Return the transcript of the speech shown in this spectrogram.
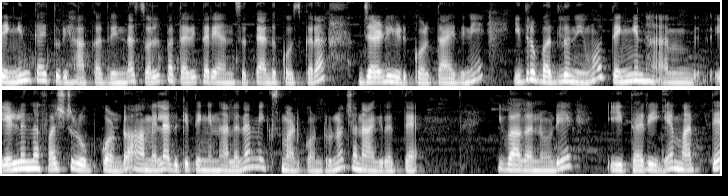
ತೆಂಗಿನಕಾಯಿ ತುರಿ ಹಾಕೋದ್ರಿಂದ ಸ್ವಲ್ಪ ತರಿತರಿ ತರಿ ಅನಿಸುತ್ತೆ. ಅದಕ್ಕೋಸ್ಕರ ಜರಡಿ ಹಿಡ್ಕೊಳ್ತಾ ಇದ್ದೀನಿ. ಇದ್ರ ಬದಲು ನೀವು ತೆಂಗಿನ ಎಳ್ಳನ್ನು ಫಸ್ಟ್ ರುಬ್ಕೊಂಡು ಆಮೇಲೆ ಅದಕ್ಕೆ ತೆಂಗಿನ ಹಾಲನ್ನು ಮಿಕ್ಸ್ ಮಾಡಿಕೊಂಡ್ರೂ ಚೆನ್ನಾಗಿರುತ್ತೆ. ಇವಾಗ ನೋಡಿ ಈ ತರಿಗೆ ಮತ್ತೆ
